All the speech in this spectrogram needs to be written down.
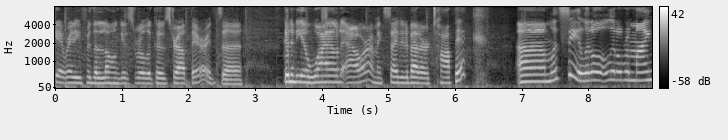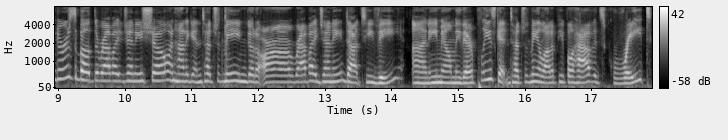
Get ready for the longest roller coaster out there. It's uh, going to be a wild hour. I'm excited about our topic. Um, let's see a little little reminders about the Rabbi Jenny show and how to get in touch with me. You can go to rabbijenny.tv and email me there. Please get in touch with me. A lot of people have. It's great.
